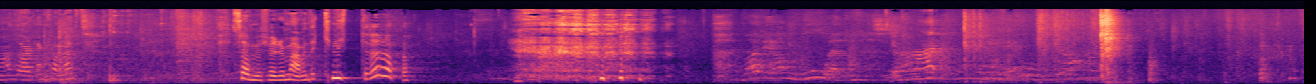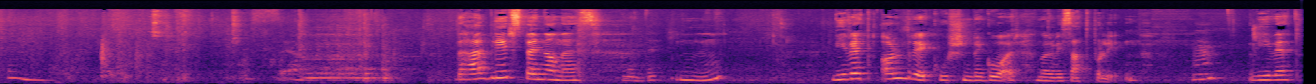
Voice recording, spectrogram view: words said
da er den kommet. Sommerfugler i men Det knitrer, vet du. Det her blir spennende. Mm. Vi vet aldri hvordan det går når vi setter på lyden. Vi vet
